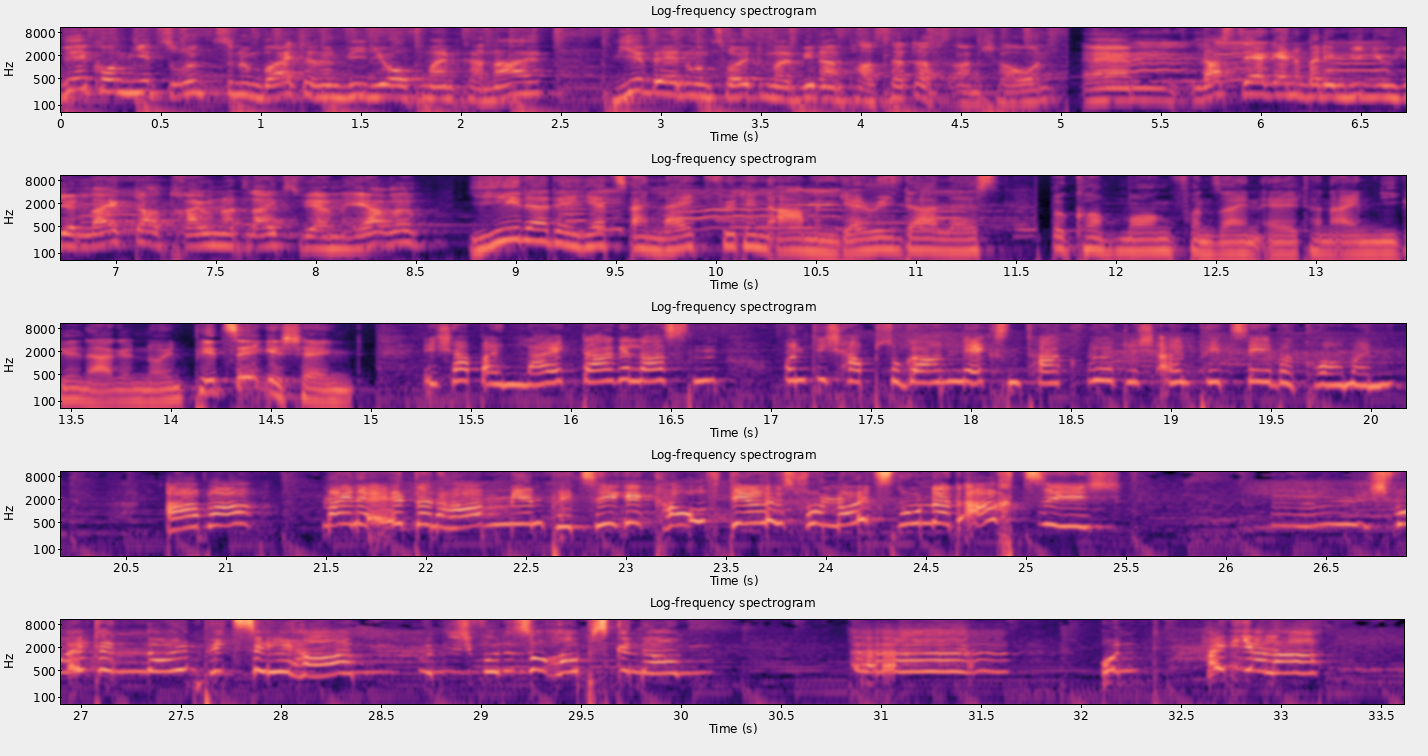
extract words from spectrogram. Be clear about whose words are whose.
Speaker 1: Willkommen hier zurück zu einem weiteren Video auf meinem Kanal. Wir werden uns heute mal wieder ein paar Setups anschauen. Ähm, lasst sehr gerne bei dem Video hier ein Like da. 300 Likes wären Ehre.
Speaker 2: Jeder, der jetzt ein Like für den armen Gary da lässt, bekommt morgen von seinen Eltern einen niegelnagelneuen PC geschenkt.
Speaker 3: Ich habe ein Like dagelassen und ich habe sogar am nächsten Tag wirklich einen PC bekommen. Aber meine Eltern haben mir einen PC gekauft, der ist von 1980. Ich wollte einen neuen PC haben und ich wurde so hops genommen. Äh, und Heidi Allah.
